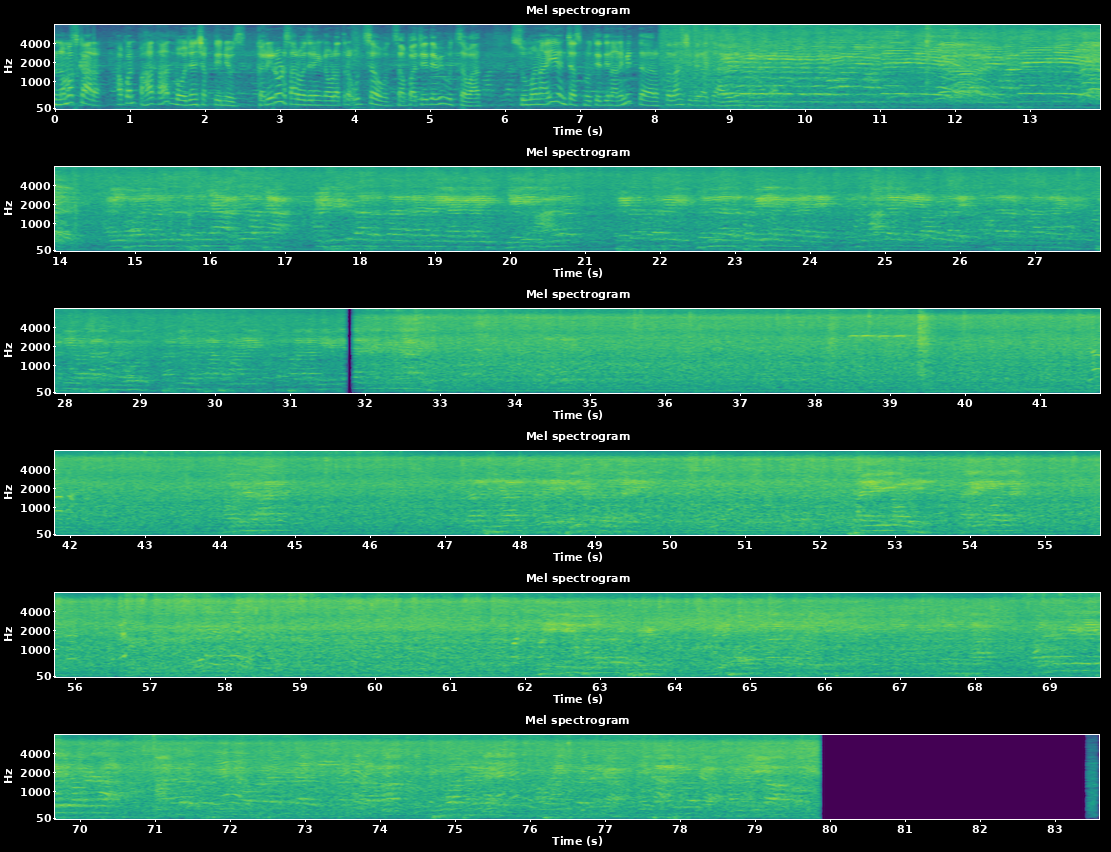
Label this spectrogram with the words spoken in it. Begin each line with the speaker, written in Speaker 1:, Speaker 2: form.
Speaker 1: नमस्कार. आपण पाहत आहात बहुजन शक्ती न्यूज. करिरोड सार्वजनिक नवरात्र उत्सव झपाचे देवी उत्सवात सुमनाई यांच्या स्मृतिदिनानिमित्त रक्तदान शिबिराचे आयोजन करण्यात आले. Thank you.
